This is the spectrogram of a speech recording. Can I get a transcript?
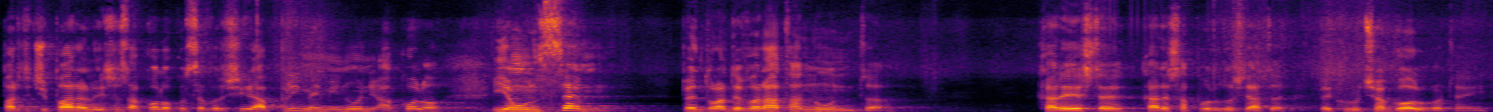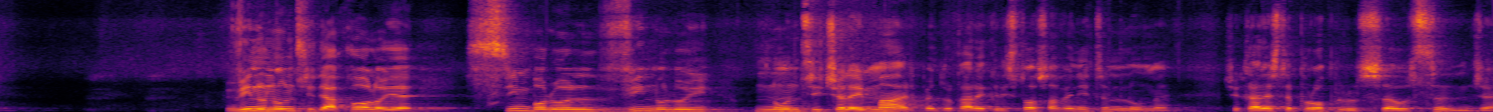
participarea lui Isus acolo cu săvârșirea primei minuni acolo, e un semn pentru adevărata nuntă care, este, care s-a produs, iată, pe crucea Golgotei. Vinul nunții de acolo e simbolul vinului nunții celei mari pentru care Hristos a venit în lume și care este propriul său sânge.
